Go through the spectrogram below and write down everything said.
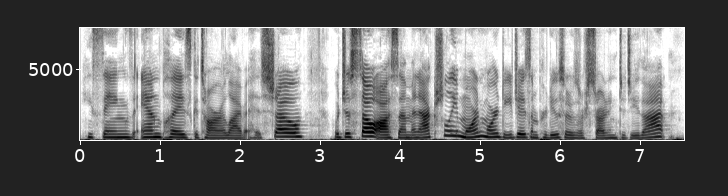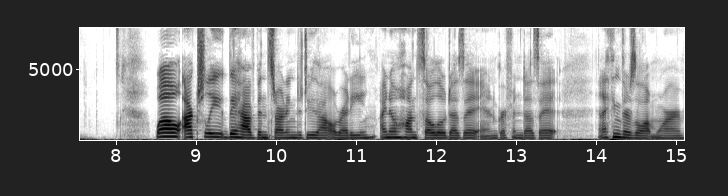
He sings and plays guitar live at his show, which is so awesome. And actually, more and more DJs and producers are starting to do that. Well, actually, they have been starting to do that already. I know Han Solo does it and Gryffin does it. And I think there's a lot more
